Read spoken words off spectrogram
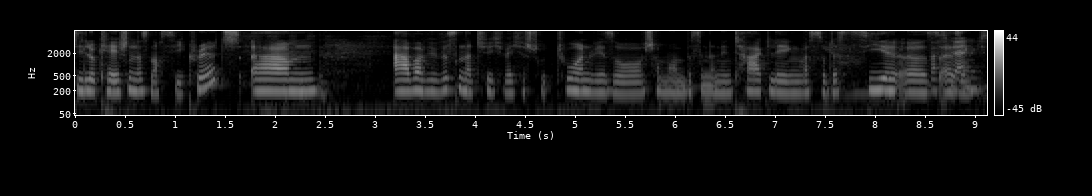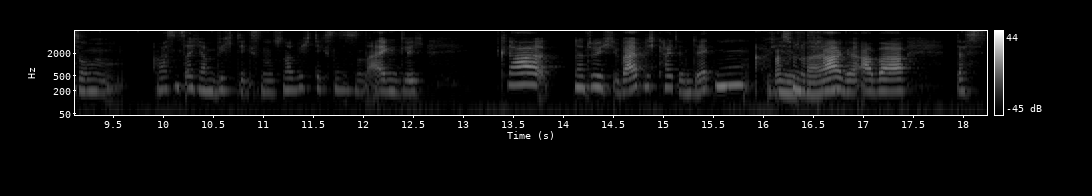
Die Location ist noch secret. Ähm, aber wir wissen natürlich, welche Strukturen wir so schon mal ein bisschen an den Tag legen, was so ja. das Ziel ist. Was also, eigentlich so, was uns eigentlich am wichtigsten ist. Und am wichtigsten ist eigentlich, klar, natürlich Weiblichkeit entdecken, was für eine Fall. Frage, aber dass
